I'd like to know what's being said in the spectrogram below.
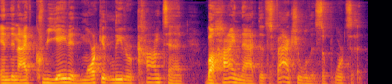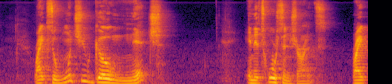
And then I've created market leader content behind that that's factual that supports it, right? So once you go niche, and it's horse insurance, right?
